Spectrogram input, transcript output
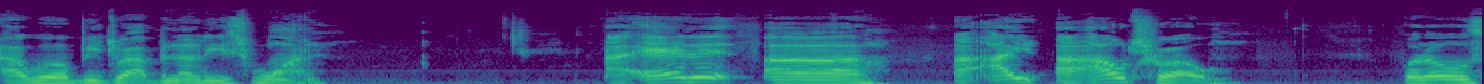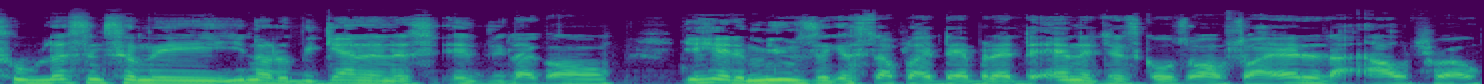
I will be dropping at least one. I added uh a, a outro for those who listen to me. You know, the beginning is it'd be like um you hear the music and stuff like that, but at the end it just goes off. So I added an outro.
